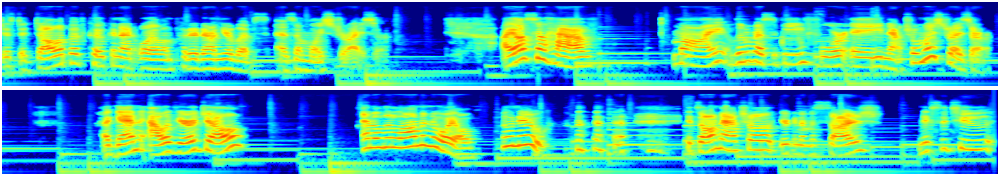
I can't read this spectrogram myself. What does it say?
just a dollop of coconut oil and put it on your lips as a moisturizer. I also have my little recipe for a natural moisturizer. Again, aloe vera gel and a little almond oil. Who knew? it's all natural. You're going to massage, mix the two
